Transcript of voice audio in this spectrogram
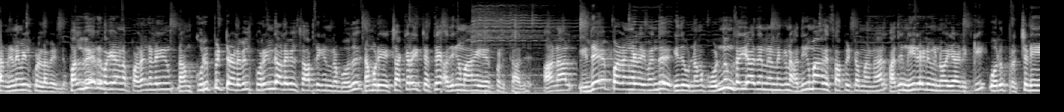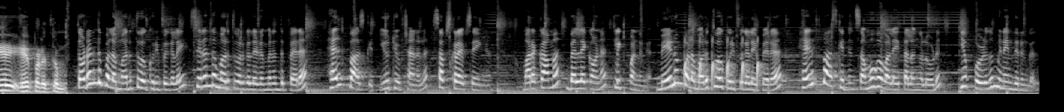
நாம் நினைவில் கொள்ள வேண்டும். பல்வேறு வகையான பழங்களையும் நாம் குறிப்பிட்ட அளவில் குறைந்த அளவில் சாப்பிடுகின்ற போது நம்முடைய சர்க்கரை சத்தை அதிகமாக ஏற்படுத்தாது. ஆனால் இதே பழங்களை வந்து இது நமக்கு ஒன்றும் செய்யாதுன்னு நினைக்கணும் அதிகமாக சாப்பிட்டோமானால் அது நீரிழிவு நோயாளிக்கு ஒரு பிரச்சனையை ஏற்படுத்தும். தொடர்ந்து பல மருத்துவ குறிப்புகளை சிறந்த மருத்துவர்களிடமிருந்து பெற ஹெல்த் பாஸ்கெட் யூடியூப் சேனலை சப்ஸ்கிரைப் செய்யுங்க. மறக்காம பெல் ஐக்கானை கிளிக் பண்ணுங்க. மேலும் பல மருத்துவ குறிப்புகளை பெற ஹெல்த் பாஸ்கெட்டின் சமூக வலைத்தளங்களோடு எப்பொழுதும் இணைந்திருங்கள்.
